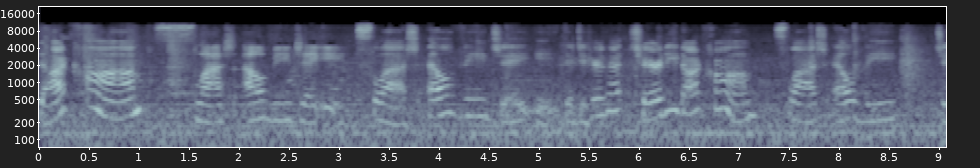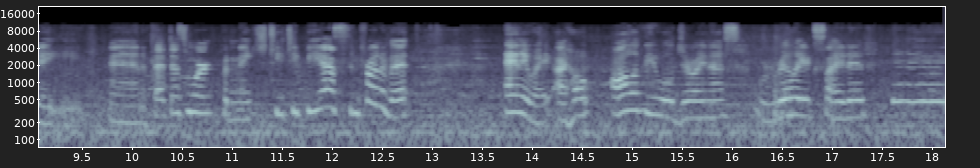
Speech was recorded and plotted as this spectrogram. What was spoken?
dot com slash LVJE. slash LVJE. Did you hear that? Charidy.com slash LVJE. And if that doesn't work, put an HTTPS in front of it. Anyway, I hope all of you will join us. We're really excited. Yay!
